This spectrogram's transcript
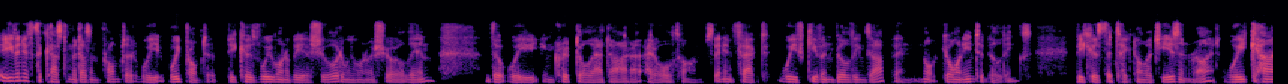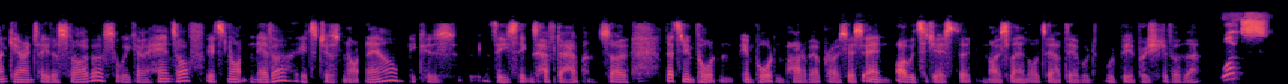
even if the customer doesn't prompt it. We we prompt it because we want to be assured and we want to assure them that we encrypt all our data at all times. And in fact, we've given buildings up and not gone into buildings because the technology isn't right. We can't guarantee the cyber, so we go hands off. It's not never, it's just not now because these things have to happen. So that's an important important part of our process. And I would suggest that most landlords out there would, would be appreciative of that. What's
